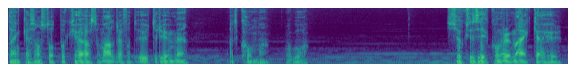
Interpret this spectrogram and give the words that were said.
Tankar som stått på kö som aldrig fått utrymme att komma och gå. Successivt kommer du märka hur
